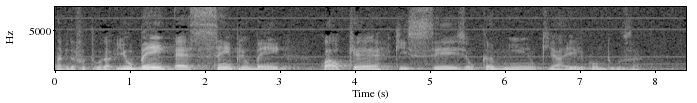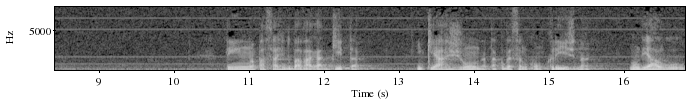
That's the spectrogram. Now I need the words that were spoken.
na vida futura. E o bem é sempre o bem, qualquer que seja o caminho que a ele conduza. Tem uma passagem do Bhagavad Gita em que Arjuna está conversando com Krishna, um diálogo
